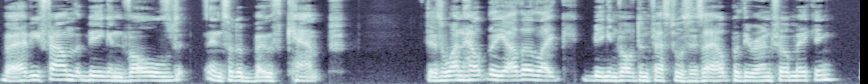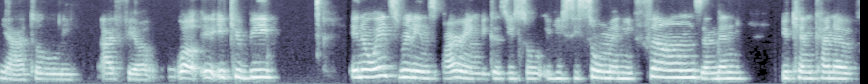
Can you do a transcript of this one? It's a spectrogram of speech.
but have you found that being involved in sort of both camp, does one help the other? Like being involved in festivals, does that help with your own filmmaking? Yeah, totally. I feel, well, it, it could be, in a way, it's really inspiring because you so you see so many films and then you can kind of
